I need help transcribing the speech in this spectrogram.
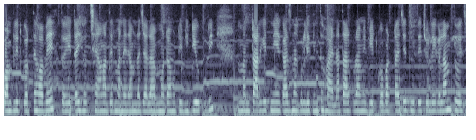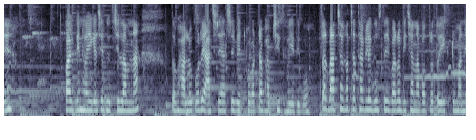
কমপ্লিট করতে হবে। তো এটাই হচ্ছে আমাদের মানে আমরা যারা মোটামুটি ভিডিও করি মানে টার্গেট নিয়ে কাজ না করলে কিন্তু হয় না। তারপর আমি বেড কভারটা যে ধুতে চলে গেলাম, তো যে কয়েকদিন হয়ে গেছে, ধুচ্ছিলাম না। তো ভালো করে আছড়ে আছড়ে বেড কভারটা ভাবছি ধুয়ে দিব। তো আর বাচ্চা কাচ্চা থাকলে বুঝতেই পারো, বিছানাপত্র তো একটু মানে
